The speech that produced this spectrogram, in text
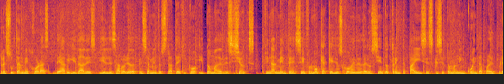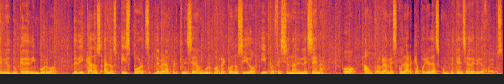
resulta en mejoras de habilidades y el desarrollo de pensamiento estratégico y toma de decisiones. Finalmente, se informó que aquellos jóvenes de los 130 países que se toman en cuenta para el Premio Duque de Edimburgo, dedicados a los esports, deberán pertenecer a un grupo reconocido y profesional en la escena, o a un programa escolar que apoye las competencias de videojuegos.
